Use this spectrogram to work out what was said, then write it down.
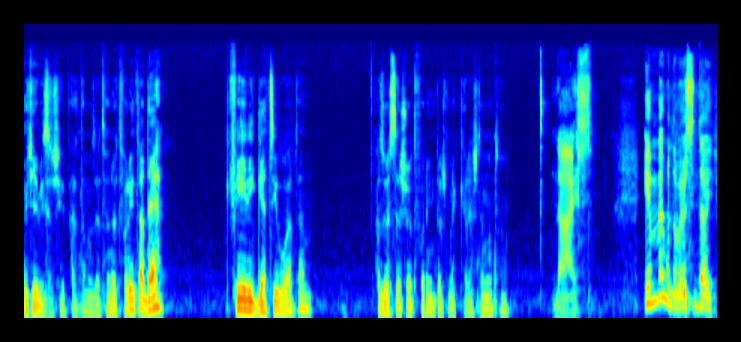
Úgyhogy visszasétáltam az 55 forintra, de félig geci voltam. Az összes 5 forintos megkerestem otthon. Nice. Én megmondom őszintén, hogy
